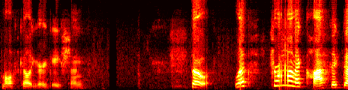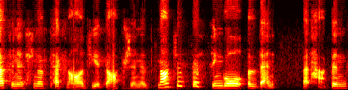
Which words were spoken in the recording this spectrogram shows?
small-scale irrigation. So let's draw on a classic definition of technology adoption. It's not just a single event that happens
